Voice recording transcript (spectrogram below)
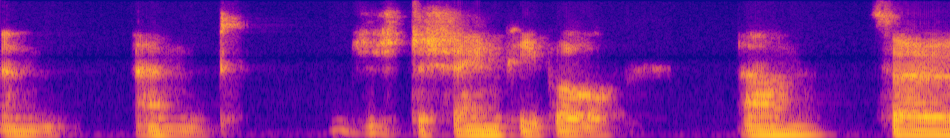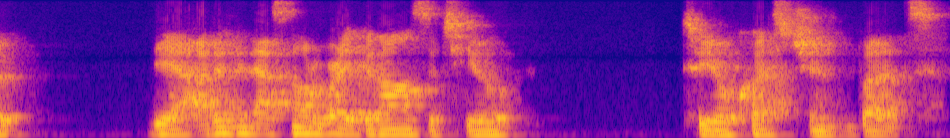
and and just to shame people. Um, so yeah, I don't think that's not a very good answer to your to your question, but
